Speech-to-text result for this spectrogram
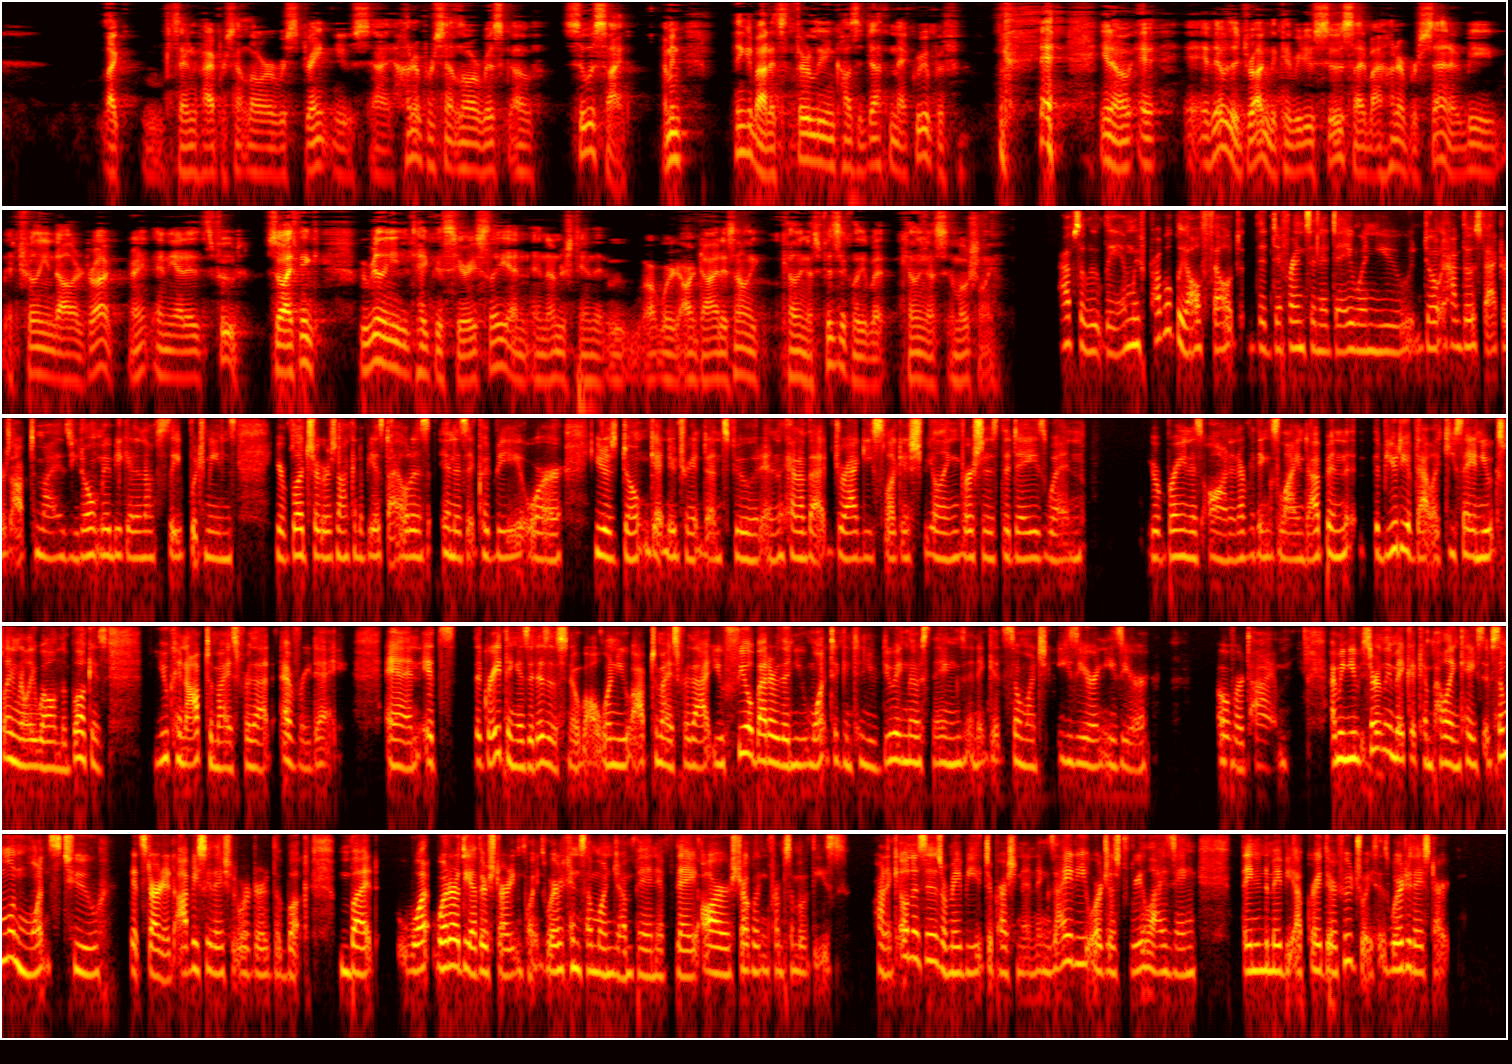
Like 75% lower restraint use, uh, 100% lower risk of suicide. I mean, think about it. It's the third leading cause of death in that group. If, you know, eh, if there was a drug that could reduce suicide by 100%, it would be a trillion dollar drug, right? And yet it's food. So I think we really need to take this seriously and, and understand that we, our, our diet is not only killing us physically, but killing us emotionally. Absolutely. And we've probably all felt the difference in a day when you don't have those factors optimized. You don't maybe get enough sleep, which means your blood sugar is not going to be as dialed as, in as it could be, or you just don't get nutrient dense food and kind of that draggy, sluggish feeling versus the days when your brain is on and everything's lined up. And the beauty of that, like you say, and you explain really well in the book, is you can optimize for that every day. And it's the great thing is it is a snowball. When you optimize for that, you feel better, than you want to continue doing those things, and it gets so much easier and easier over time. I mean, you certainly make a compelling case. If someone wants to get started, obviously they should order the book. But what what are the other starting points? Where can someone jump in if they are struggling from some of these chronic illnesses or maybe depression and anxiety or just realizing they need to maybe upgrade their food choices? Where do they start?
